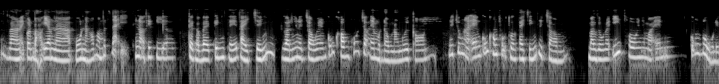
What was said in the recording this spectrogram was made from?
Và lại còn bảo em là bố náo mà mất dạy, thế nọ thế kia. Kể cả về kinh tế, tài chính, gần như là chồng em cũng không hỗ trợ em một đồng nào nuôi con. Nói chung là em cũng không phụ thuộc tài chính từ chồng. Mặc dù là ít thôi, nhưng mà em cũng đủ để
